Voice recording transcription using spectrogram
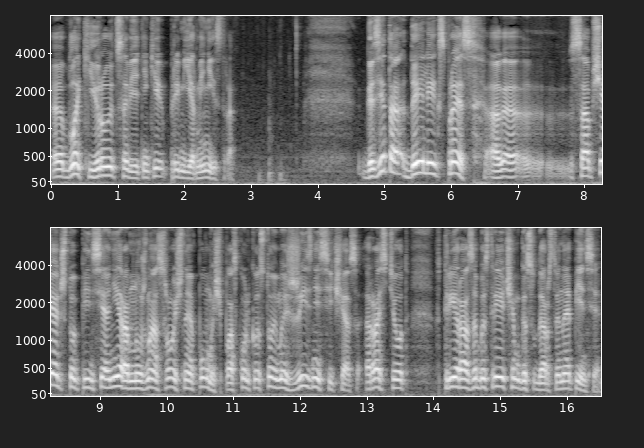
э, блокируют советники премьер-министра. Газета Daily Express а, э, сообщает, что пенсионерам нужна срочная помощь, поскольку стоимость жизни сейчас растет в три раза быстрее, чем государственная пенсия.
